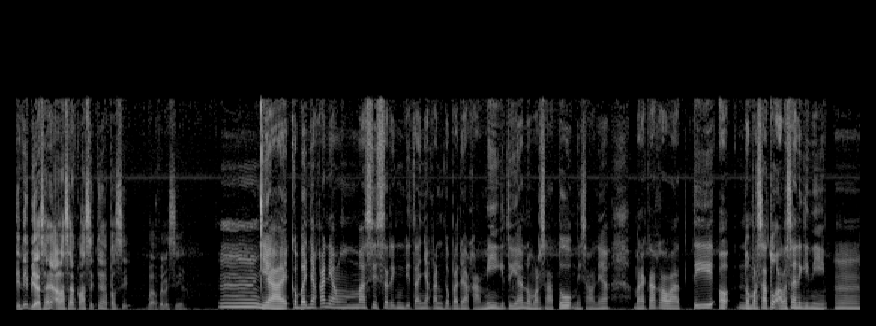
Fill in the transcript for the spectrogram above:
Ini biasanya alasan klasiknya apa sih, Mbak Felicia? Hmm, ya kebanyakan yang masih sering ditanyakan kepada kami gitu ya nomor satu misalnya mereka khawatir oh, nomor satu alasannya gini, hmm,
